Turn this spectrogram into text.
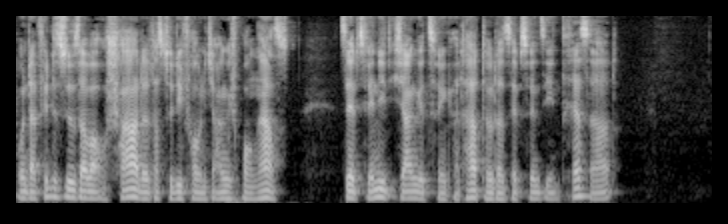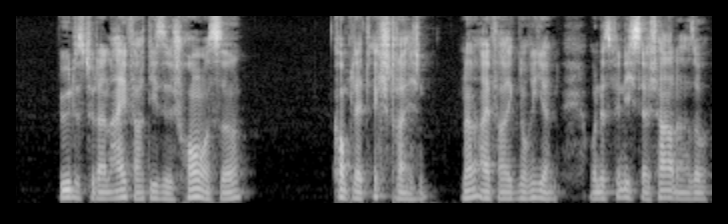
und dann findest du es aber auch schade, dass du die Frau nicht angesprochen hast. Selbst wenn die dich angezwinkert hat oder selbst wenn sie Interesse hat, würdest du dann einfach diese Chance komplett wegstreichen, ne? einfach ignorieren. Und das finde ich sehr schade. Also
